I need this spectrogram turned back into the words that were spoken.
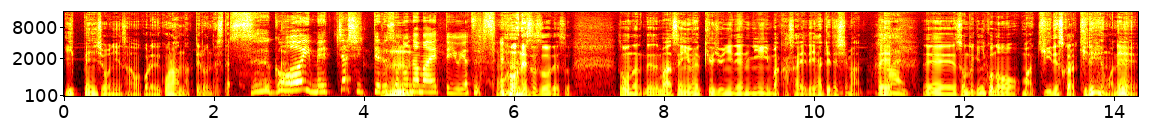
一辺上人さんはこれご覧になってるんですって。すごい。めっちゃ知ってるうん。その名前っていうやつですね。そうですそうです。そうなんでまあ1492年に、まあ、火災で焼けてしまって、はい、えーその時にこの、まあ、木ですから切れへんわね。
